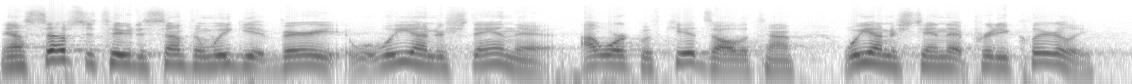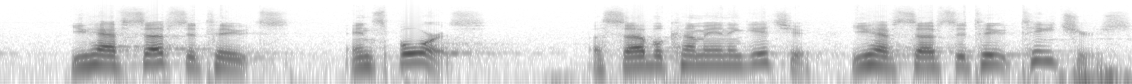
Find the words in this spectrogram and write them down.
Now, substitute is something we get very, we understand that. I work with kids all the time. We understand that pretty clearly. You have substitutes in sports. A sub will come in and get you. You have substitute teachers.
